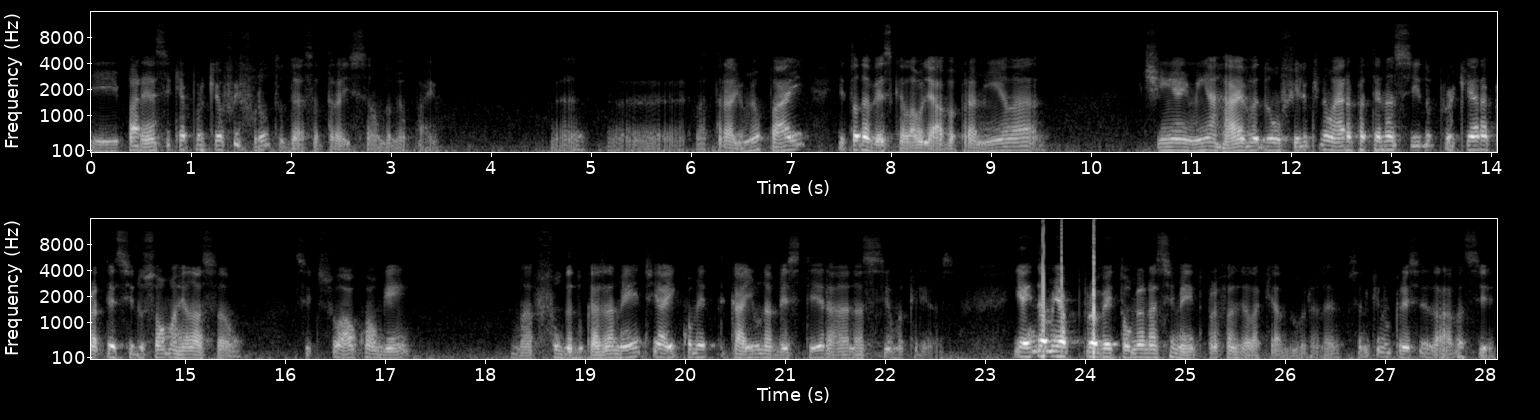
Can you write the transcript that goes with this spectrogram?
E parece que é porque eu fui fruto dessa traição do meu pai. né? Eh, Ela traiu meu pai e toda vez que ela olhava para mim, ela tinha em mim a raiva de um filho que não era para ter nascido, porque era para ter sido só uma relação sexual com alguém, uma fuga do casamento, e aí comete- caiu na besteira, ah, nasceu uma criança. E ainda me aproveitou meu nascimento para fazer a laqueadura, né? Sendo que não precisava ser.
